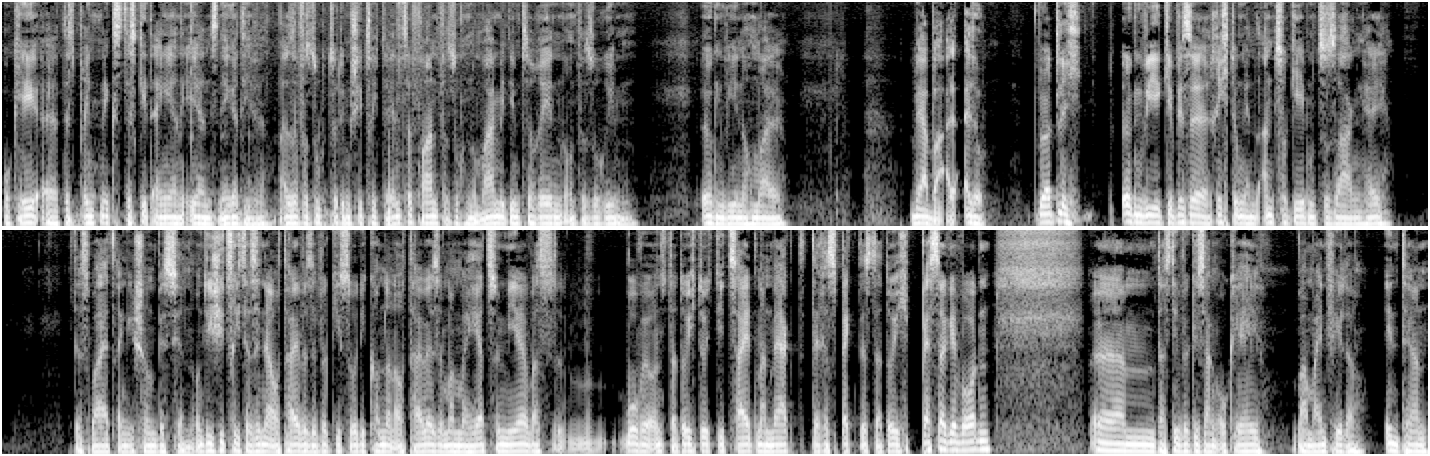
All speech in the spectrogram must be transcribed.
okay, äh, das bringt nichts, das geht eigentlich eher ins Negative. Also versuche zu dem Schiedsrichter hinzufahren, versuche normal mit ihm zu reden und versuche ihm irgendwie nochmal verbal, also wörtlich irgendwie gewisse Richtungen anzugeben, zu sagen, hey, das war jetzt eigentlich schon ein bisschen. Und die Schiedsrichter sind ja auch teilweise wirklich so, die kommen dann auch teilweise manchmal her zu mir, was, wo wir uns dadurch durch die Zeit, man merkt, der Respekt ist dadurch besser geworden, ähm, dass die wirklich sagen, okay, war mein Fehler, intern,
